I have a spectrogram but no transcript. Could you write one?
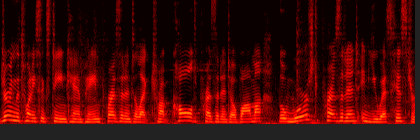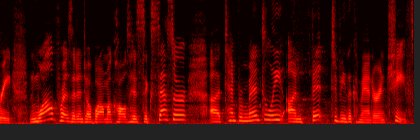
During the 2016 campaign, President elect Trump called President Obama the worst president in U.S. history. And while President Obama called his successor uh, temperamentally unfit to be the commander in chief.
